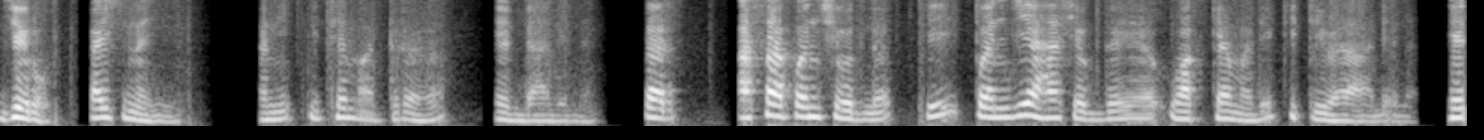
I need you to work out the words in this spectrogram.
झिरो काहीच नाही आणि इथे मात्र एकदा आलेलं आहे तर असं आपण शोधलं की पणजी हा शब्द या वाक्यामध्ये किती वेळा आलेला आहे? हे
